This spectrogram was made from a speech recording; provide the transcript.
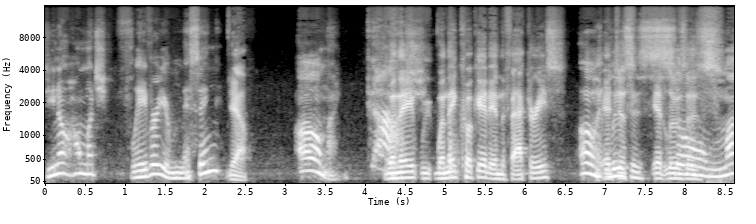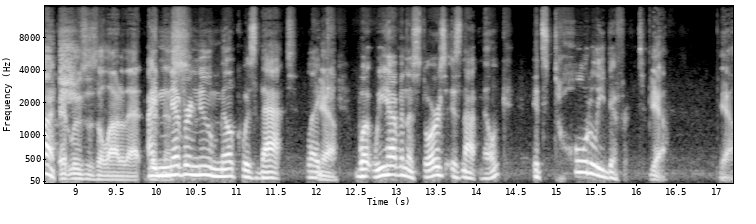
Do you know how much flavor you're missing? yeah. Oh my god! When they when they cook it in the factories, oh, it, it just- loses it loses- so much. it loses a lot of that. I never knew milk was that. Like Yeah. what we have in the stores is not milk. It's totally different. Yeah, yeah.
